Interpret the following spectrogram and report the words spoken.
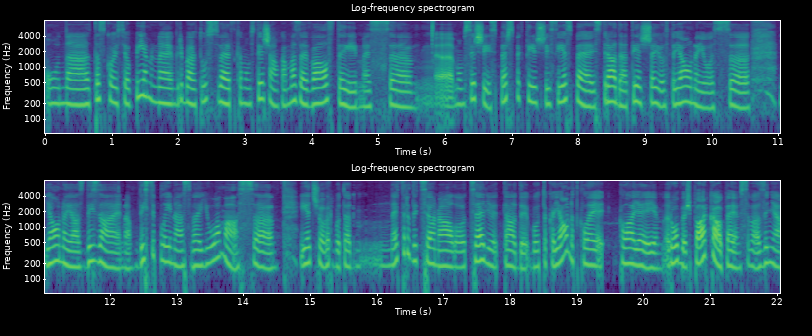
Un, uh, tas, ko es jau pieminēju, gribētu uzsvērt, ka mums tiešām, kā mazai valstī, mēs, uh, mums ir šīs perspektīvas, šīs iespējas strādāt tieši šajos jaunajos, uh, jaunajās dizaina disciplīnās vai jomās, uh, iet šo varbūt tādu netradicionālo ceļu, tādi būtu tā kā jaunatklēji klājējiem, robežu pārkāpējiem savā ziņā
